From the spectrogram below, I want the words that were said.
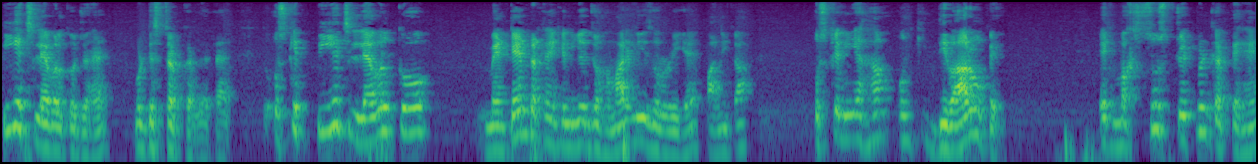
पीएच लेवल को जो है, वो डिस्टर्ब कर देता है। तो उसके पीएच लेवल को मेंटेन रखने के लिए जो हमारे लिए ज़रूरी है पानी का, उसके लिए हम उनकी दीवारों पे एक मखसूस ट्रीटमेंट करते हैं।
